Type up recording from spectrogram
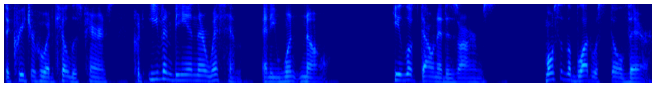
the creature who had killed his parents, could even be in there with him, and he wouldn't know. He looked down at his arms. Most of the blood was still there.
